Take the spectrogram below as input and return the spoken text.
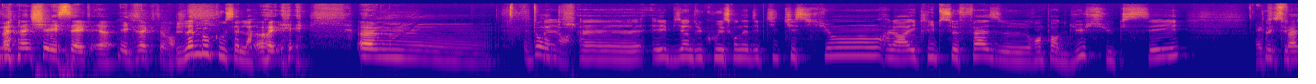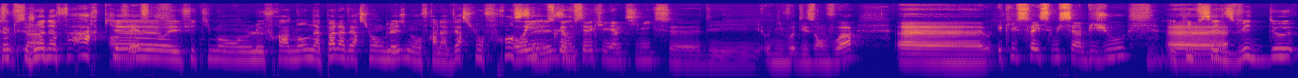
Batman chez les Celtes. exactement. Je l'aime beaucoup celle-là. Euh, donc. Euh, eh bien, du coup, est-ce qu'on a des petites questions? Alors, Eclipse Phase euh, remporte du succès. Joan of Arc, effectivement, on le fera. Non, on n'a pas la version anglaise, mais on fera la version française. Oui, parce que vous savez qu'il y a eu un petit mix des, au niveau des envois. Eclipse Phase, oui, c'est un bijou. Eclipse Phase V2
